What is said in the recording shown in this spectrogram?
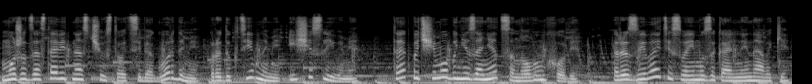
может заставить нас чувствовать себя гордыми, продуктивными и счастливыми. Так почему бы не заняться новым хобби? Развивайте свои музыкальные навыки,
